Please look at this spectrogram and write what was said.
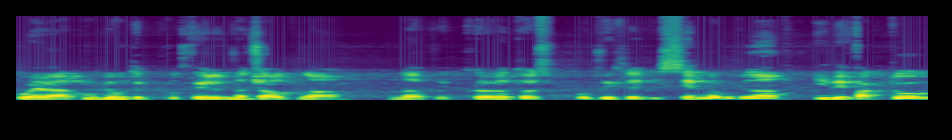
появяват мобилните портфели в началото на, на века, т.е. около 2007 година и де-факто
